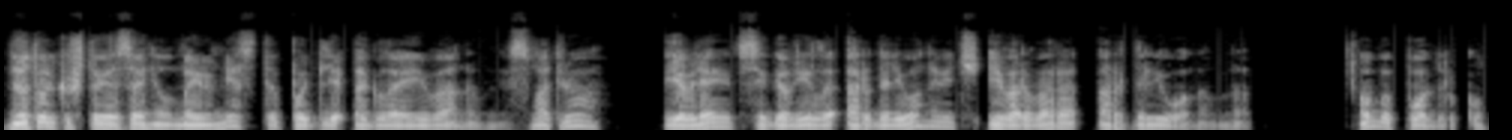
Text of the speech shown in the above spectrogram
но только что я занял мое место подле Аглаи Ивановны. Смотрю, являются Гаврила Ардалионович и Варвара Ардалионовна. Оба под руку.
